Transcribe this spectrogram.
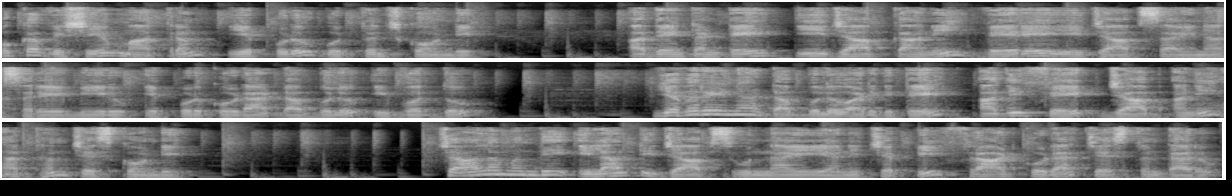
ఒక విషయం మాత్రం ఎప్పుడూ గుర్తుంచుకోండి. అదేంటంటే ఈ జాబ్ కానీ వేరే ఏ జాబ్స్ అయినా సరే మీరు ఎప్పుడు కూడా డబ్బులు ఇవ్వద్దు. ఎవరైనా డబ్బులు అడిగితే అది ఫేక్ జాబ్ అని అర్థం చేసుకోండి. చాలా మంది ఇలాంటి జాబ్స్ ఉన్నాయి అని చెప్పి ఫ్రాడ్ కూడా చేస్తుంటారు.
